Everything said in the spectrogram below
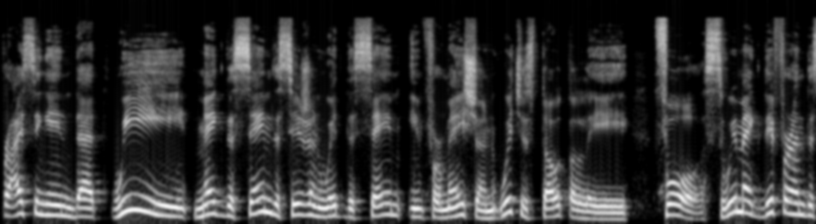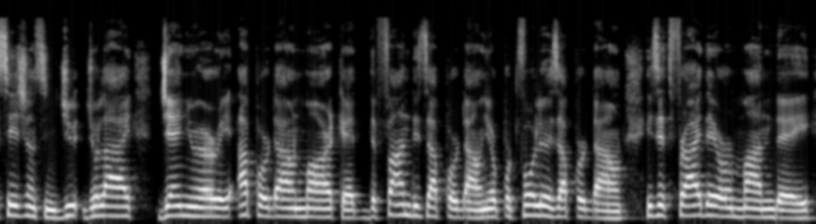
pricing in that we make the same decision with the same information, which is totally false. We make different decisions in Ju- July, January, up or down market. The fund is up or down. Your portfolio is up or down. Is it Friday or Monday?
